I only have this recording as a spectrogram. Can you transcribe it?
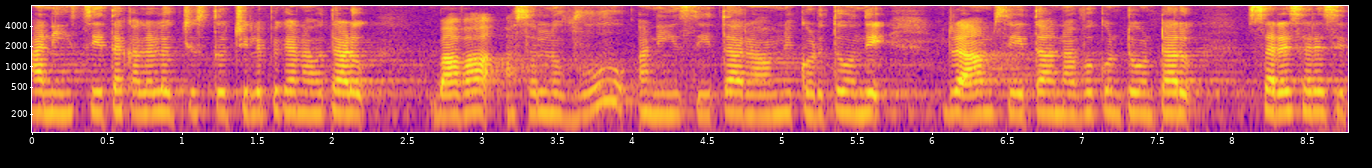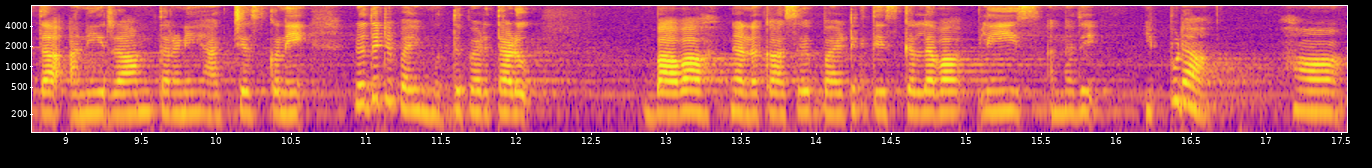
అని సీత కళ్ళలోకి చూస్తూ చిలిపిగా నవ్వుతాడు. బావా అసలు నువ్వు అని సీత రామ్ని కొడుతూ ఉంది. రామ్ సీత నవ్వుకుంటూ ఉంటారు. సరే సరే సీత అని రామ్ తనని హక్ చేసుకుని నుదుటిపై ముద్దు పెడతాడు. బావా నన్ను కాసేపు బయటికి తీసుకెళ్ళవా? ప్లీజ్ అన్నది. ఇప్పుడా? హా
